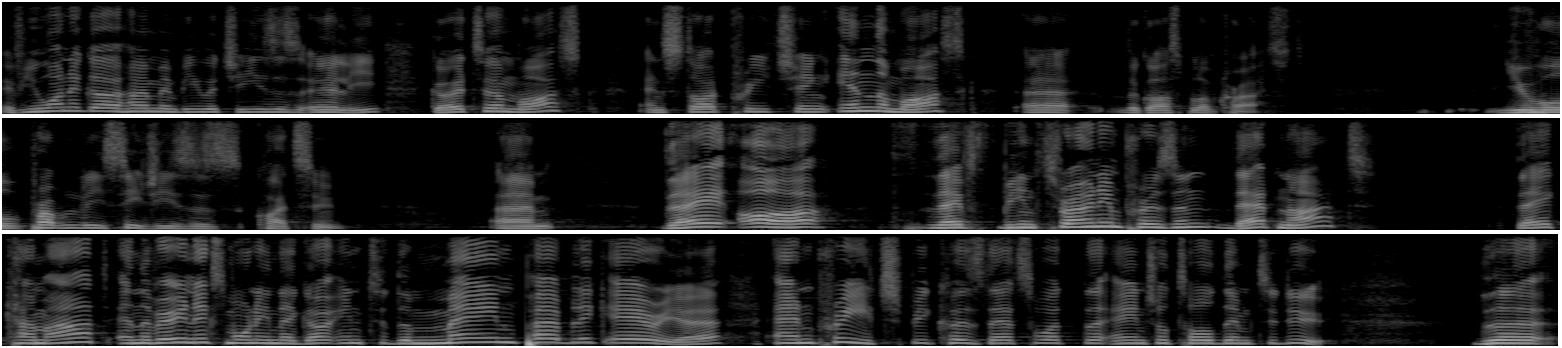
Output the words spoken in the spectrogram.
If you want to go home and be with Jesus early, go to a mosque and start preaching in the mosque uh, the gospel of Christ. You will probably see Jesus quite soon. Um, they are, they've been thrown in prison that night. They come out, and the very next morning they go into the main public area and preach because that's what the angel told them to do. The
